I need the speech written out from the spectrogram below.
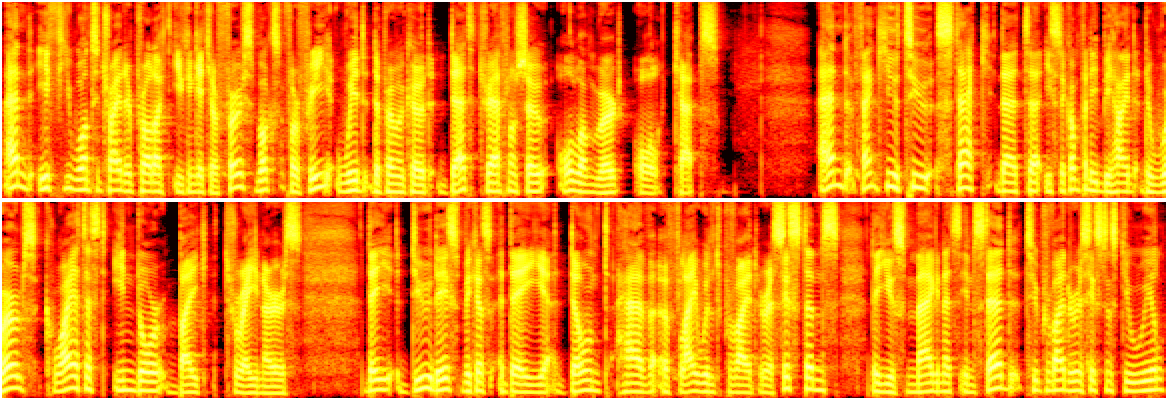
And if you want to try their product, you can get your first box for free with the promo code That Triathlon Show, all one word, all caps. And thank you to Stac, that uh, is the company behind the world's quietest indoor bike trainers. They do this because they don't have a flywheel to provide resistance. They use magnets instead to provide resistance to the wheel.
